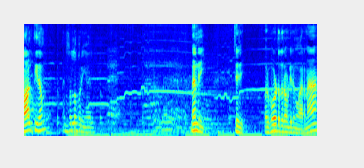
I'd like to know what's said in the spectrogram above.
வாழ்த்தினம் சொல்ல போறீங்க நன்றி. சரி ஒரு போட்டோ தர அப்படிங்க வரேன்?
